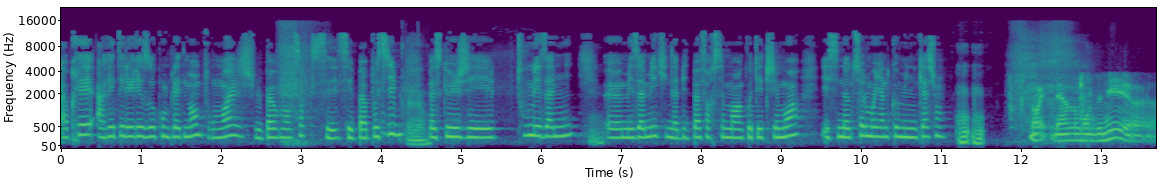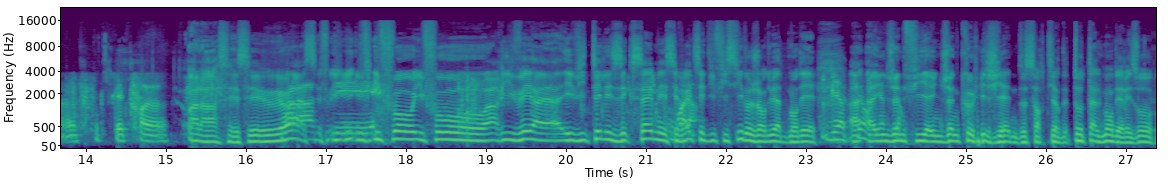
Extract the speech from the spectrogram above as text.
après, arrêter les réseaux complètement, pour moi, je vais pas vous mentir que c'est c'est pas possible parce que j'ai tous mes amis, Mmh. euh, mes amis qui n'habitent pas forcément à côté de chez moi, et c'est notre seul moyen de communication. Mm, mm. Ouais, mais à un moment donné, euh, faut peut-être. euh, Voilà, c'est, c'est- euh, voilà, Voilà, il, il faut, il faut arriver à éviter les excès, mais c'est Voilà. vrai que c'est difficile aujourd'hui à demander bien à, sûr. à bien une sûr. jeune fille, à une jeune collégienne de sortir de- totalement des réseaux,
